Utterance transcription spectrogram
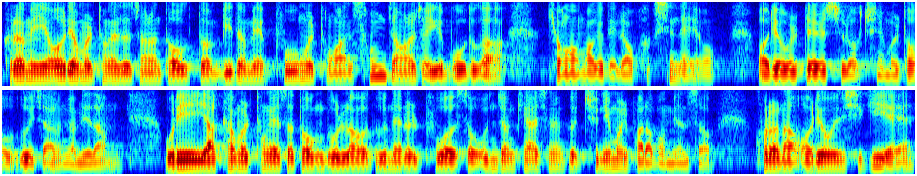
그러면 이 어려움을 통해서 저는 더욱더 믿음의 부흥을 통한 성장을 저희 모두가 경험하게 되리라 확신해요. 어려울 때일수록 주님을 더욱 의지하는 겁니다. 우리 약함을 통해서 더욱 놀라운 은혜를 부어서 온전케 하시는 그 주님을 바라보면서 코로나 어려운 시기에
